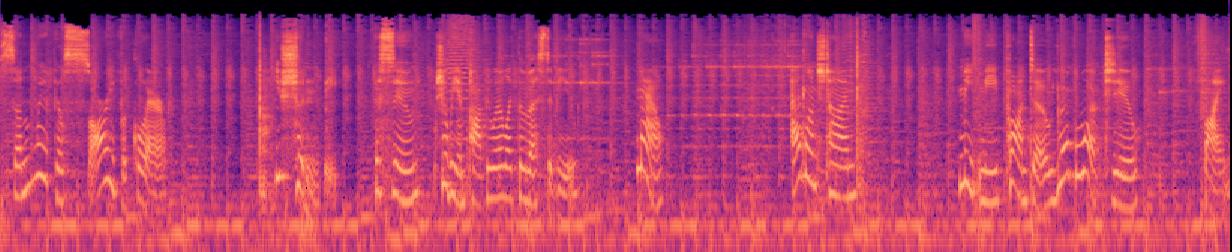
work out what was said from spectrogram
Suddenly I feel sorry for Claire. You shouldn't be. For soon, she'll be unpopular like the rest of you. Now, at lunchtime, meet me pronto. You have work to do. Fine.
